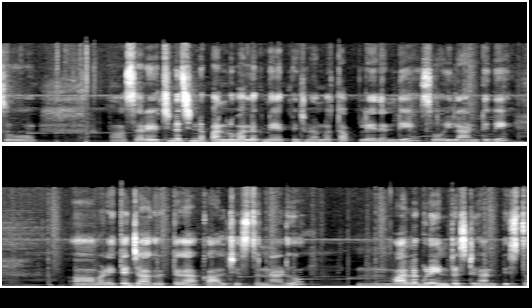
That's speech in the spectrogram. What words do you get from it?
సో సరే చిన్న చిన్న పనులు వాళ్ళకి నేర్పించడంలో తప్పలేదండి. సో ఇలాంటివి వాడైతే జాగ్రత్తగా కాల్ చేస్తున్నాడు. వాళ్ళకు కూడా ఇంట్రెస్ట్గా అనిపిస్తూ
